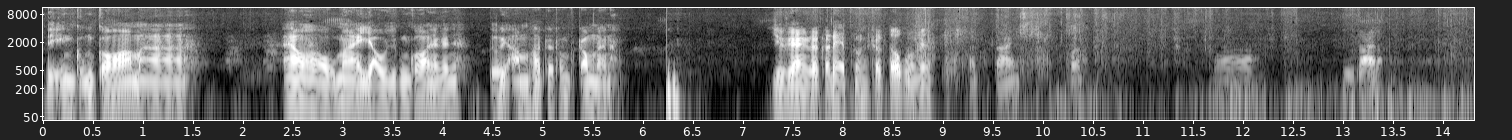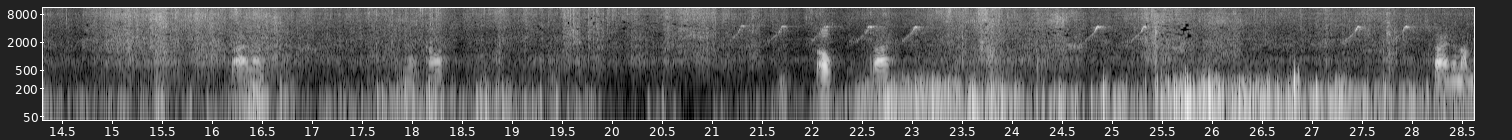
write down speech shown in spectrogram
Điện cũng có mà ao hồ máy dầu gì cũng có nha cả nhà. Tưới âm hết ở trong trong này nè. Dưa gan rất là đẹp luôn rất tốt luôn cả nhà. À, trái trái nó trái nó nhà coi. Tốt trái trái nó nằm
